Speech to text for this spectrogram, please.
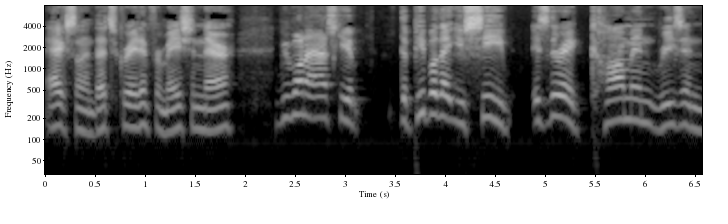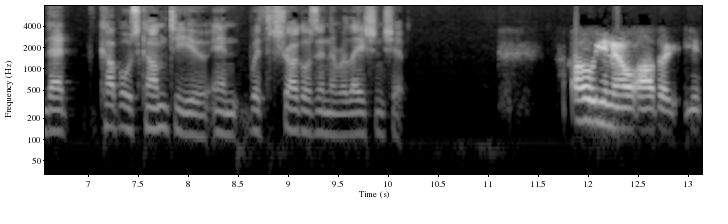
Excellent. That's great information there. We want to ask you the people that you see, is there a common reason that couples come to you and with struggles in the relationship? Oh, you know, all the, you,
